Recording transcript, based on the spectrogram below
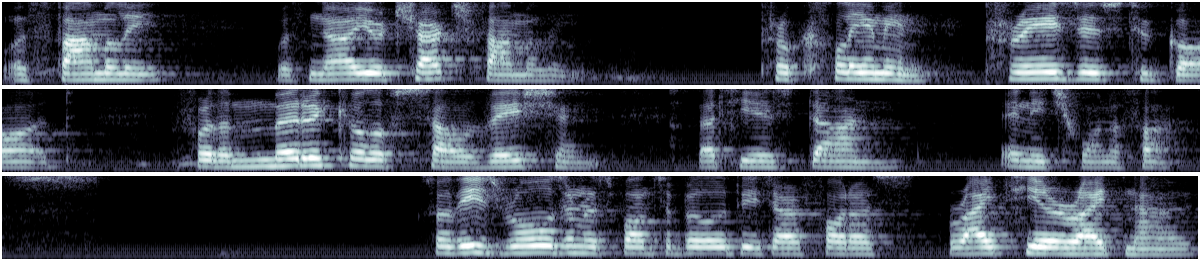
with family, with now your church family, proclaiming praises to God for the miracle of salvation that He has done in each one of us. So these roles and responsibilities are for us right here, right now.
